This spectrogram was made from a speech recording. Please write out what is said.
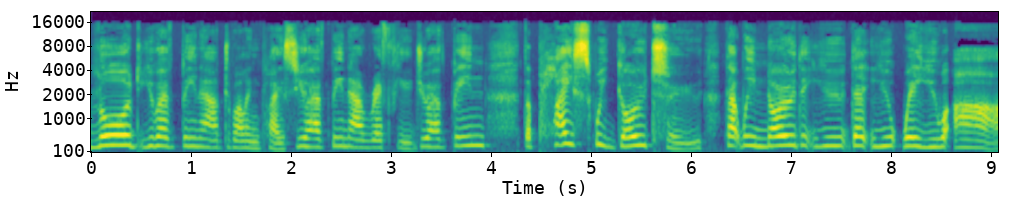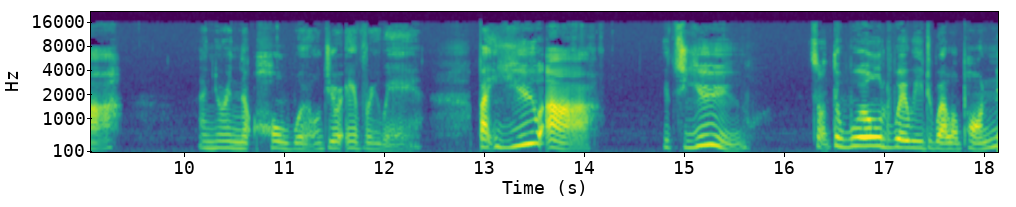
Lord, you have been our dwelling place. You have been our refuge. You have been the place we go to that we know that you that you where you are. And you're in the whole world. You're everywhere. But you are. It's you. It's not the world where we dwell upon,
